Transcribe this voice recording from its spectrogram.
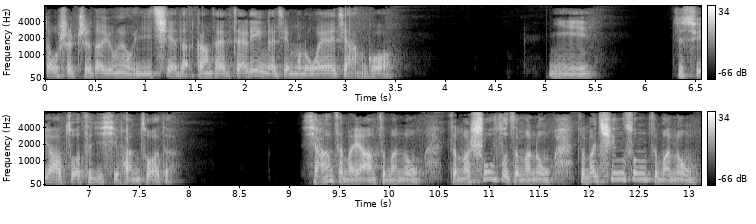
都是值得拥有一切的。刚才在另一个节目里我也讲过，你只需要做自己喜欢做的，想怎么样怎么弄，怎么舒服怎么弄，怎么轻松怎么弄，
